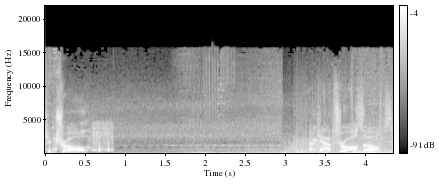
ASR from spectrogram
Control. Capture all zones.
